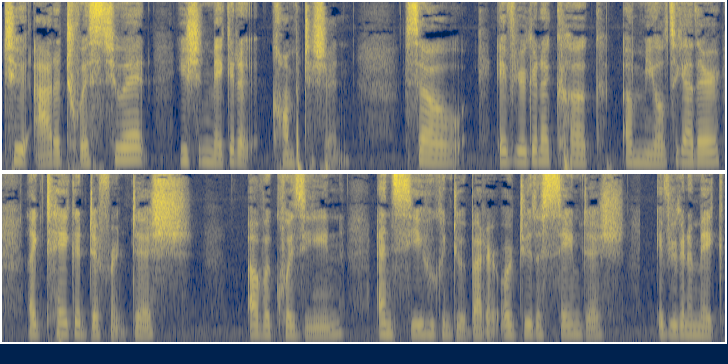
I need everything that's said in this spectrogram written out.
to add a twist to it. You should make it a competition. So, if you're gonna cook a meal together, like take a different dish of a cuisine and see who can do it better, or do the same dish if you're gonna make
